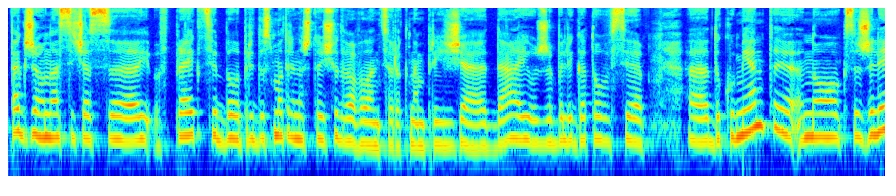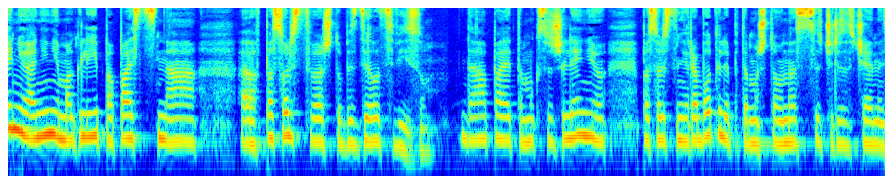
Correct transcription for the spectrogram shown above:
Также у нас сейчас э, в проекте было предусмотрено, что еще два волонтера к нам приезжают, да, и уже были готовы все э, документы, но, к сожалению, они не могли попасть на, э, в посольство, чтобы сделать визу. Да, поэтому, к сожалению, посольства не работали, потому что у нас чрезвычайная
